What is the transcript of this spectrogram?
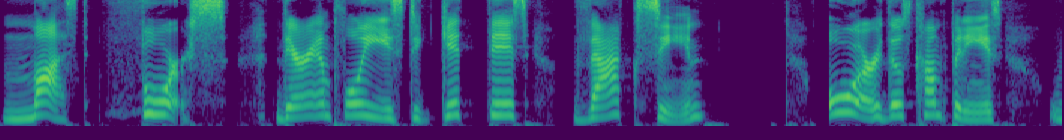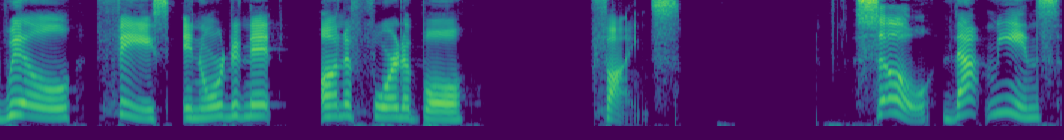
must force their employees to get this vaccine, or those companies will face inordinate, unaffordable fines. So that means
